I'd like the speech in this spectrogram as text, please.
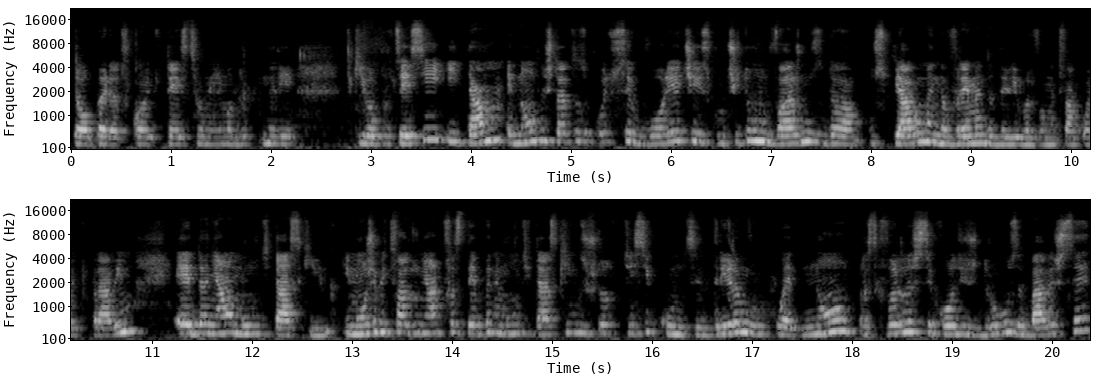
този период, в който тестваме, има дуп- нали, такива процеси. И там едно от нещата, за които се говори, е, че е изключително важно, за да успяваме на време да деливърваме това, което правим, е да няма мултитаскинг. И може би това до някаква степен е мултитаскинг, защото ти си концентриран върху едно, разхвърляш се, ходиш друго, забавяш се.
